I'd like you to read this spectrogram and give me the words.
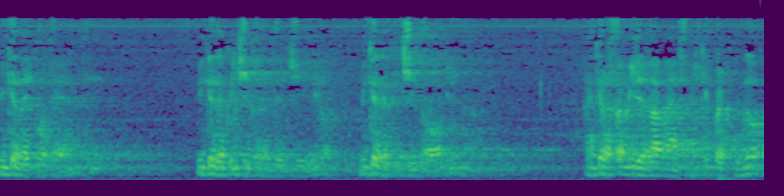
mica dai potenti, mica da chi ci prende il giro, mica da chi ci domina. Anche la famiglia va avanti perché qualcuno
